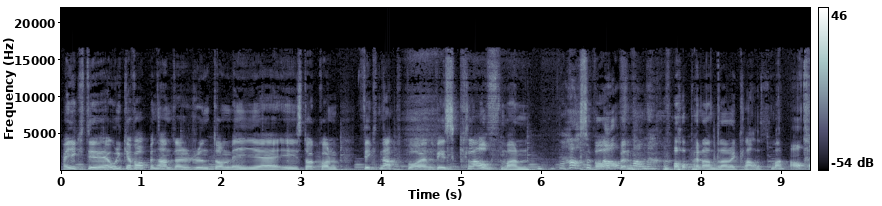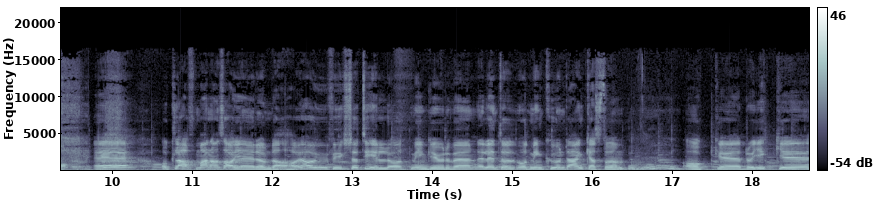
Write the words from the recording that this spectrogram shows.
han gick till olika vapenhandlare runt om i, eh, i Stockholm. Fick napp på en viss Klaufman. Alltså, Vapen, vapenhandlare Klaufman. Ja. Eh, och Klaufman han sa, ja de där har jag ju fixat till åt min gode vän, eller inte åt min kund Ankarström. Och eh, då gick, eh,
